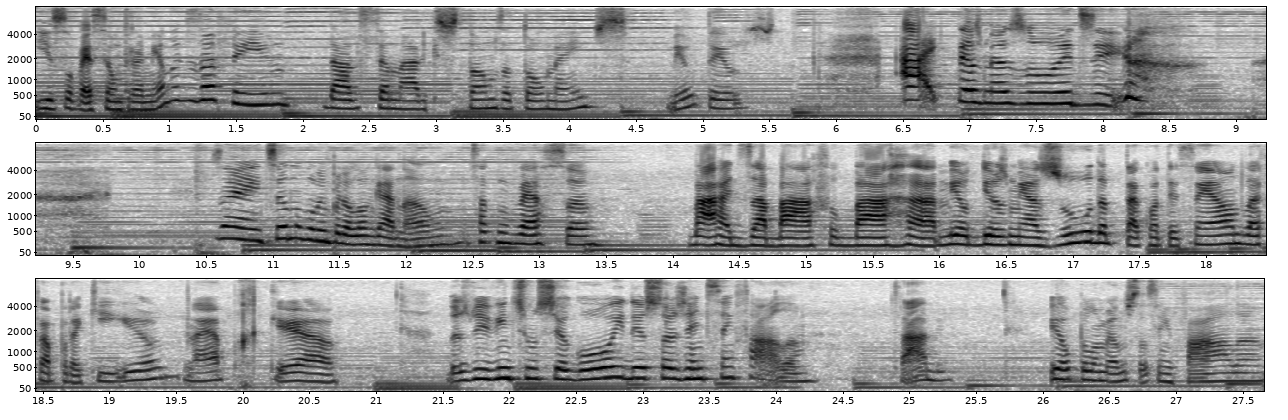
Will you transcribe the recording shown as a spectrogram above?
E isso vai ser um tremendo desafio, dado o cenário que estamos atualmente. Meu Deus. Ai, que Deus me ajude. Gente, eu não vou me prolongar não. Essa conversa barra desabafo, barra meu Deus me ajuda, tá acontecendo, vai ficar por aqui, né? Porque 2021 chegou e deixou a gente sem fala, sabe? Eu pelo menos estou sem fala,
